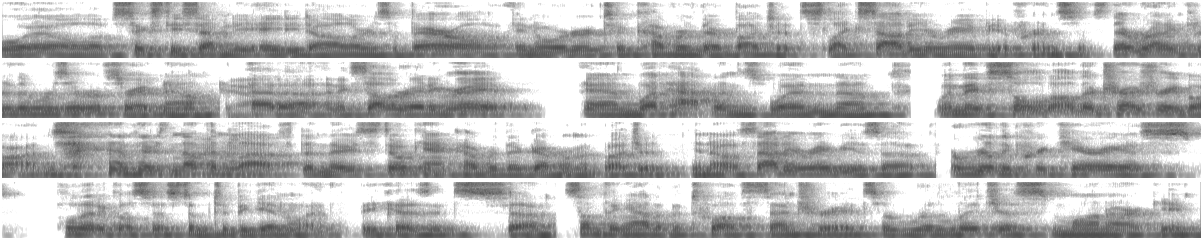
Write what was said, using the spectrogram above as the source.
oil of 60 70 80 dollars a barrel in order to cover their budgets like saudi arabia for instance they're running through their reserves right now yeah. at a, an accelerating rate and what happens when uh, when they've sold all their treasury bonds and there's nothing left and they still can't cover their government budget you know saudi arabia is a, a really precarious political system to begin with because it's uh, something out of the 12th century. It's a religious monarchy.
